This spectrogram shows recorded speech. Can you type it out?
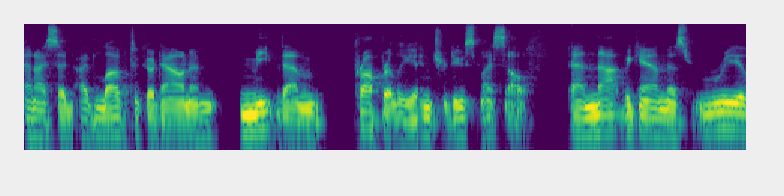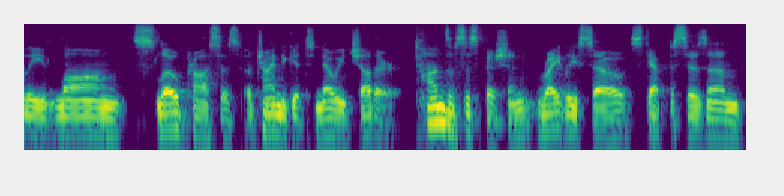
and I said, I'd love to go down and meet them properly, introduce myself. And that began this really long, slow process of trying to get to know each other. Tons of suspicion, rightly so, skepticism,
